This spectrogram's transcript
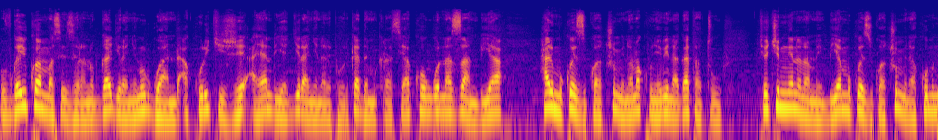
buvuga yuko aya masezerano bwagiranye n'u rwanda akurikije ayandi yagiranye na repubulika ya demokarasi ya kongo na zambia hari mu kwezi kwa cumi na makumyabiri na gatatu cyo kimwe na namibiya mu kwezi kwa cumi na kumwe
